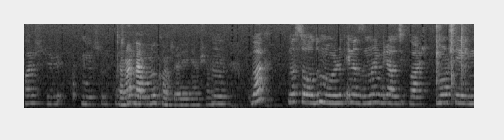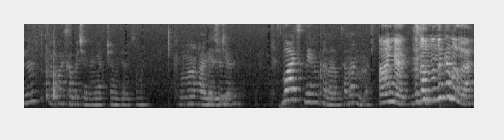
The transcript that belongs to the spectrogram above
far sürmüyorsun. Tamam ben bunu kontrol edeceğim şu an. Hı. Bak nasıl oldu morluk en azından birazcık var. Mor şeyinle yaparsın. Kapa çeneni yapacağım diyorum sana. Bunu halledeceğim. Bu artık benim kanalım tamam mı? Aynen. Bu Damla'nın kanalı.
